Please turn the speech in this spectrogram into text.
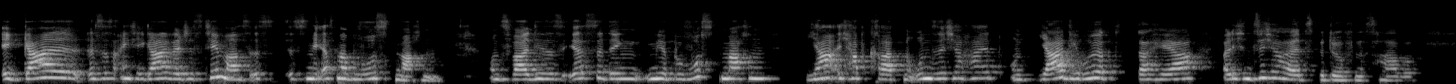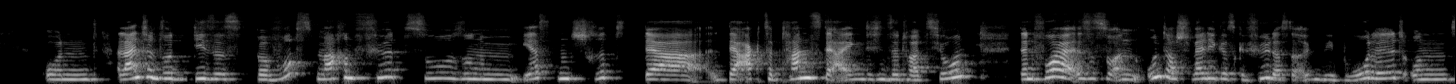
egal, es ist eigentlich egal, welches Thema es ist, ist mir erstmal bewusst machen. Und zwar dieses erste Ding, mir bewusst machen, ja, ich habe gerade eine Unsicherheit und ja, die rührt daher, weil ich ein Sicherheitsbedürfnis habe. Und allein schon so dieses Bewusstmachen führt zu so einem ersten Schritt der, der Akzeptanz der eigentlichen Situation. Denn vorher ist es so ein unterschwelliges Gefühl, das da irgendwie brodelt und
